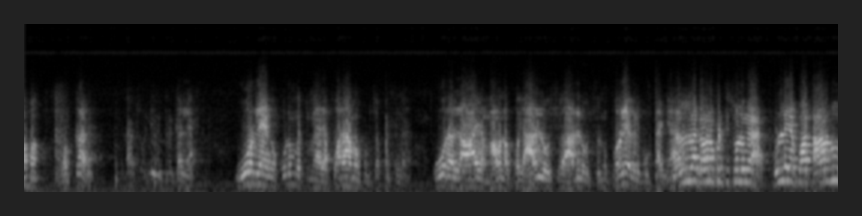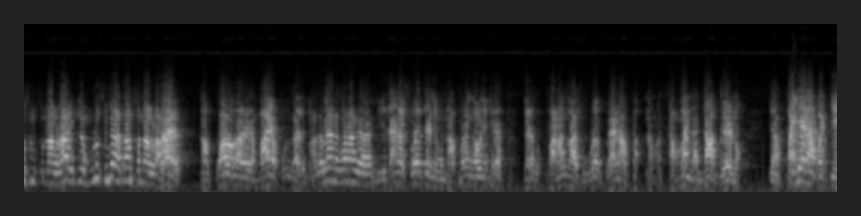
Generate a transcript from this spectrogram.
ஆமா உட்காரு நான் சொல்லிக்கிட்டு இருக்கேன்ல. ஊர்ல எங்க குடும்பத்து மேல பொறாம பிடிச்ச பசங்க ஊரெல்லாம் என் மவனை போய் அரலூசு அரலூசுன்னு பொருளை கிளப்பி விட்டாங்க. நல்லா கவனப்படுத்தி சொல்லுங்க. புள்ளைய பார்த்து ஆறு லூசுன்னு சொன்னாங்களா? இல்ல முழுசுமே அதான் சொன்னாங்களா? நான் கோவக்கார வாய புடுங்காது. அதெல்லாம் எனக்கு வேணாங்க. நீ தானே சுட தண்ணி உன்னை அப்புறம் கவனிக்கிறேன் எனக்கு பணம் காசு கூட வேணாம்ப்பா. நம்ம சம்பந்தம் தான் வேணும். என் பையனை பத்தி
